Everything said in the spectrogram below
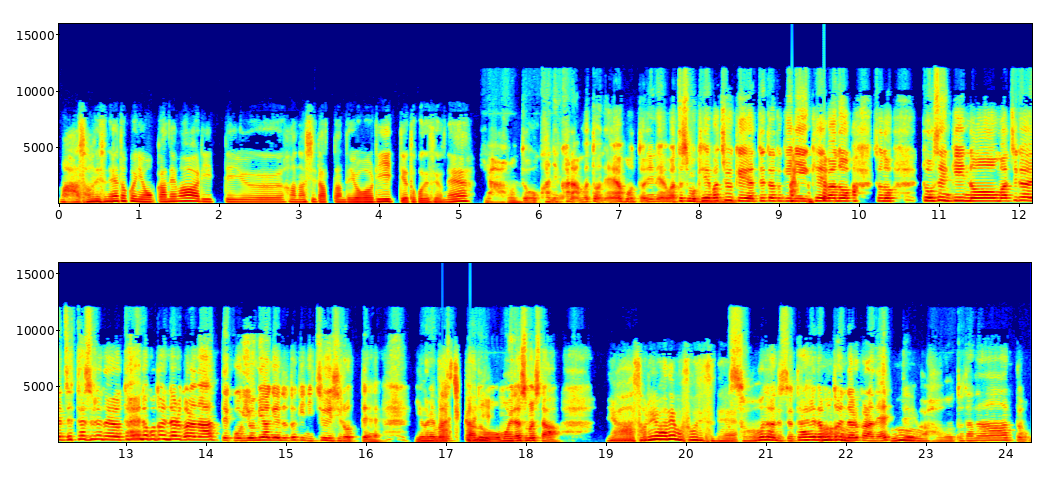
まあそうですね。特にお金回りっていう話だったんで、よりっていうとこですよね。いや、本当お金絡むとね、本当にね、私も競馬中継やってた時に、競馬の、その、当選金の間違い絶対するなよ、大変なことになるからなって、こう、読み上げの時に注意しろって言われました確かにのを思い出しました。いやー、それはでもそうですね。そうなんですよ。大変なことになるからねって、うんあ、本当だなーと。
